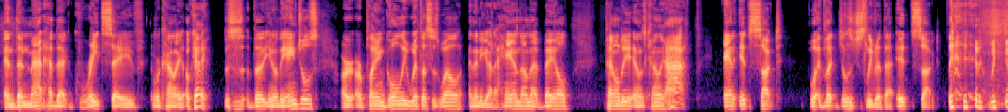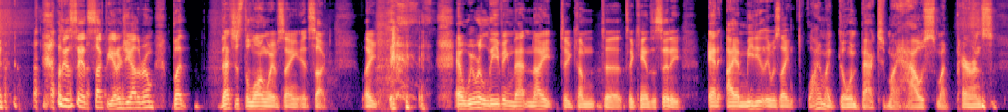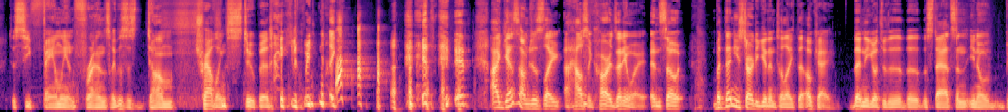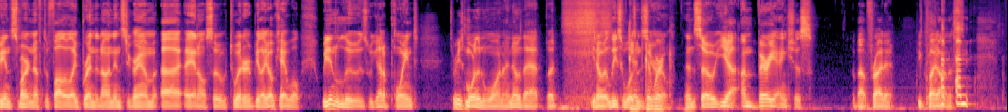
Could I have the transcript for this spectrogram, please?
and then Matt had that great save, and we're kind of like, okay, this is the, you know, the Angels are are playing goalie with us as well, and then he got a hand on that Bale penalty, and it was kind of like ah, and it sucked. Well, let, let's just leave it at that. It sucked. I was gonna say it sucked the energy out of the room, but that's just the long way of saying it sucked. Like, and we were leaving that night to come to to Kansas City, and I immediately was like, "Why am I going back to my house, my parents?" To see family and friends, like this is dumb. Traveling stupid. you know, we like it, it, I guess I'm just like a house of cards anyway. And so, but then you start to get into like the okay. Then you go through the, the the stats and you know being smart enough to follow like Brendan on Instagram uh, and also Twitter. Be like, okay, well, we didn't lose. We got a point. Three is more than one. I know that, but you know at least it wasn't good zero. work. And so yeah, I'm very anxious about Friday. To be quite honest. And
